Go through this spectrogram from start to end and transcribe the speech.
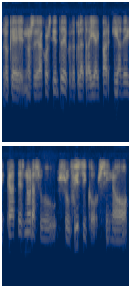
Lo que no se era consciente de que lo que le traía Hiparquia de Crates no era su, su físico, sino,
